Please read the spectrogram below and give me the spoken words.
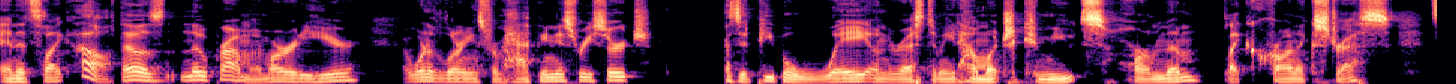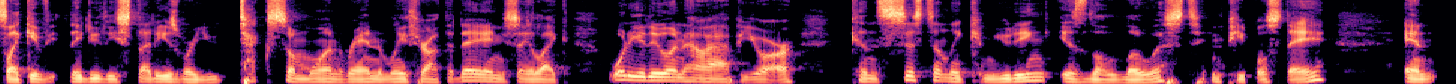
and it's like, oh, that was no problem. I'm already here. One of the learnings from happiness research is that people way underestimate how much commutes harm them, like chronic stress. It's like if they do these studies where you text someone randomly throughout the day and you say, like, what are you doing? How happy you are. Consistently commuting is the lowest in people's day. And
